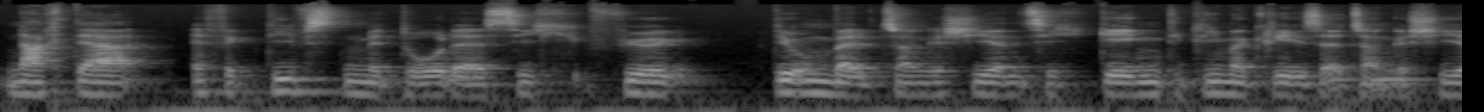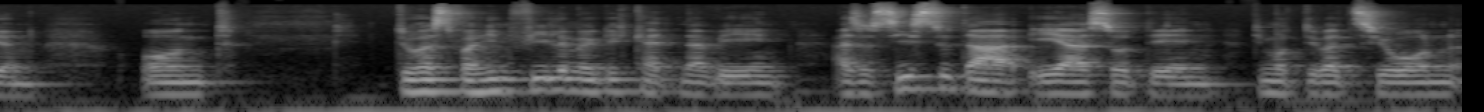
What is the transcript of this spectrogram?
nach der effektivsten Methode, sich für die Umwelt zu engagieren, sich gegen die Klimakrise zu engagieren. Und du hast vorhin viele Möglichkeiten erwähnt. Also siehst du da eher so den, die Motivation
